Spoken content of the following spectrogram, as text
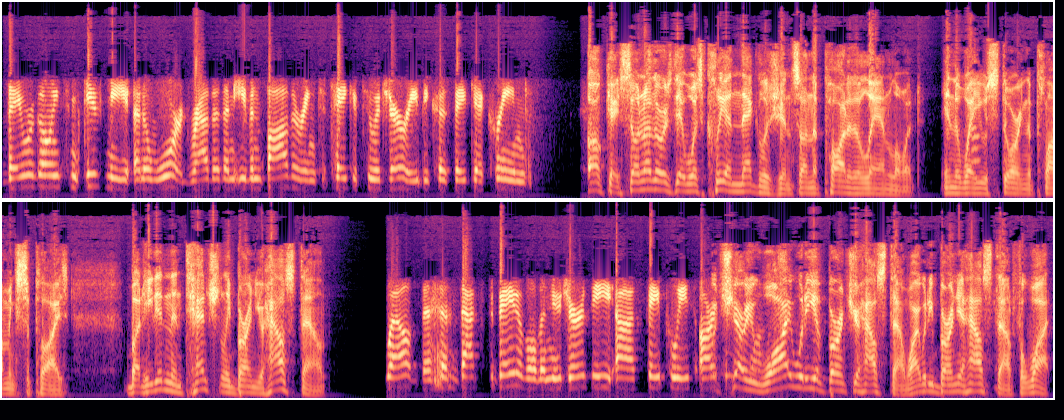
they were going to give me an award rather than even bothering to take it to a jury because they'd get creamed. Okay, so in other words, there was clear negligence on the part of the landlord in the way he was storing the plumbing supplies, but he didn't intentionally burn your house down. Well, that's debatable. The New Jersey uh, State Police are But Sherry, why would he have burnt your house down? Why would he burn your house down? For what?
